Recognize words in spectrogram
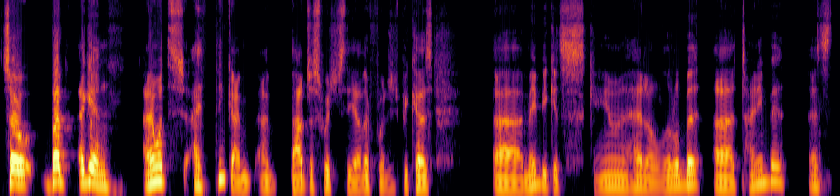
So but again i don't want to, i think I'm, I'm about to switch to the other footage because uh maybe you could scan ahead a little bit uh tiny bit that's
